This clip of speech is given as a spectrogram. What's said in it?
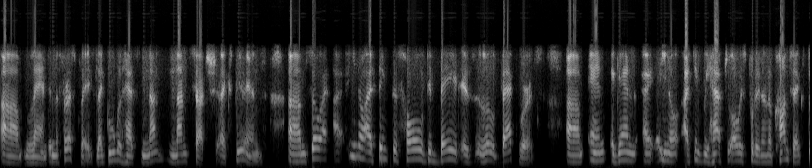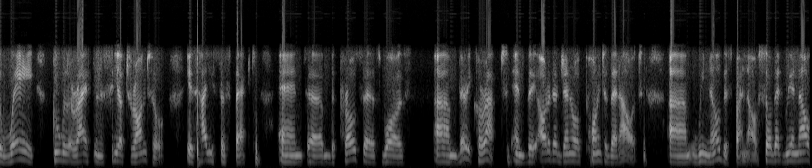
um, land in the first place. Like Google has none, none such experience. Um, so, I, I, you know, I think this whole debate is a little backwards. Um, and again, I, you know, I think we have to always put it in a context. The way Google arrived in the city of Toronto is highly suspect, and um, the process was um, very corrupt. And the Auditor General pointed that out. Um, we know this by now, so that we are now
